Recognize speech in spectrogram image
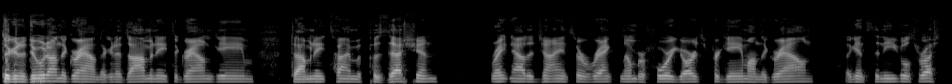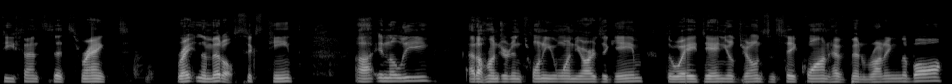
They're going to do it on the ground. They're going to dominate the ground game, dominate time of possession. Right now, the Giants are ranked number four yards per game on the ground against an Eagles rush defense that's ranked right in the middle, 16th uh, in the league at 121 yards a game. The way Daniel Jones and Saquon have been running the ball,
